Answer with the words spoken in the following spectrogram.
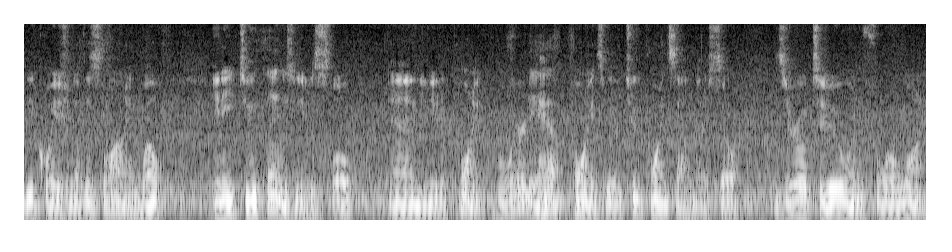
the equation of this line. Well, you need two things. You need a slope, and you need a point. Well, we already have points. We have two points on there. So 0, 2, and 4, 1.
